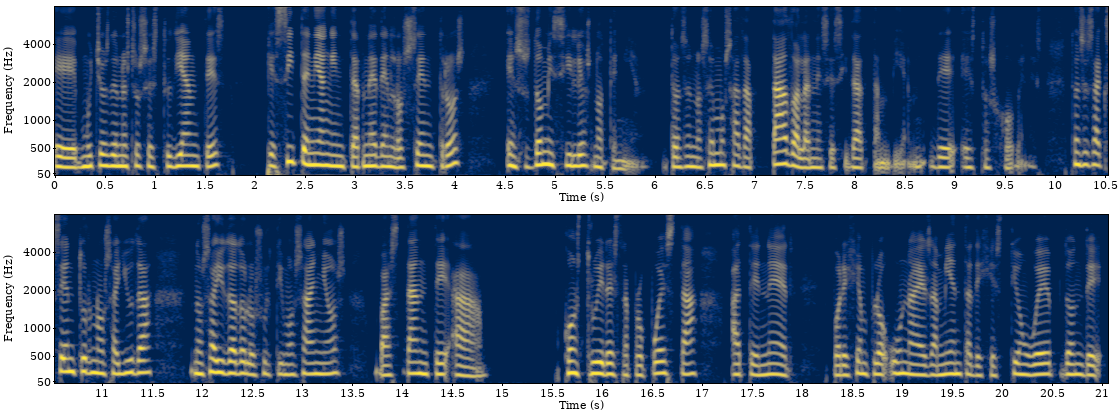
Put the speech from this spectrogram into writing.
eh, muchos de nuestros estudiantes que sí tenían internet en los centros en sus domicilios no tenían. Entonces nos hemos adaptado a la necesidad también de estos jóvenes. Entonces Accenture nos ayuda, nos ha ayudado los últimos años bastante a construir esta propuesta, a tener, por ejemplo, una herramienta de gestión web donde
